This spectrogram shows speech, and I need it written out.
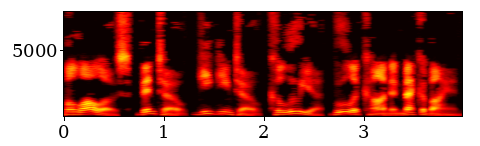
Malolos, Binto, Guiguinto, Caluya, Bulacan and Mekabayan.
